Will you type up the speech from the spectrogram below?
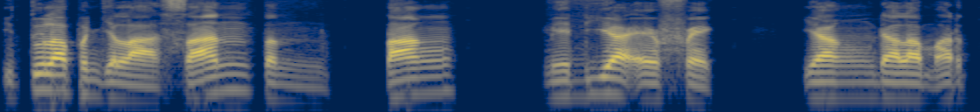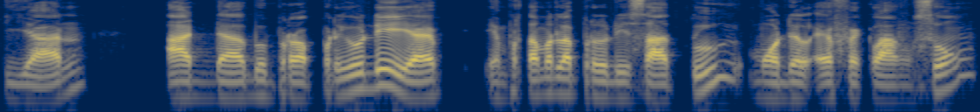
itulah penjelasan tentang media efek yang dalam artian ada beberapa periode ya. Yang pertama adalah periode 1, model efek langsung,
